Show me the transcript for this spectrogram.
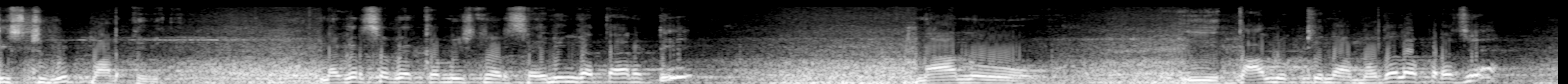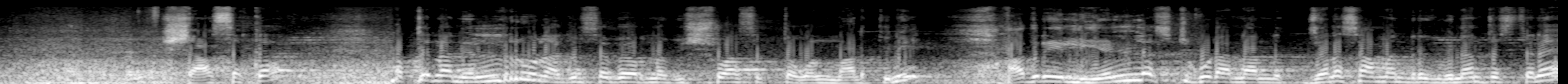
ಡಿಸ್ಟ್ರಿಬ್ಯೂಟ್ ಮಾಡ್ತೀವಿ. ನಗರಸಭೆ ಕಮಿಷನರ್ ಸೈನಿಂಗ್ ಅಥಾರಿಟಿ ನಾನು ಈ ತಾಲೂಕಿನ ಮೊದಲ ಪ್ರಜೆ ಶಾಸಕ, ಮತ್ತು ನಾನೆಲ್ಲರೂ ನಗರಸಭೆಯವ್ರನ್ನ ವಿಶ್ವಾಸಕ್ಕೆ ತಗೊಂಡು ಮಾಡ್ತೀನಿ. ಆದರೆ ಇಲ್ಲಿ ಎಳ್ಳಷ್ಟು ಕೂಡ ನಾನು ಜನಸಾಮಾನ್ಯರಿಗೆ ವಿನಂತಿಸ್ತೇನೆ,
